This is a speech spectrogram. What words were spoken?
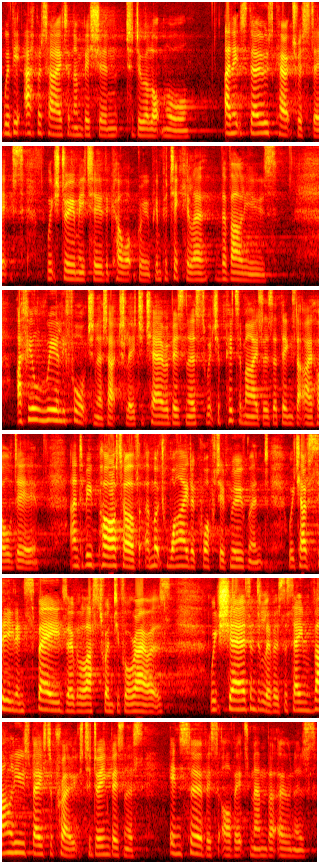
with the appetite and ambition to do a lot more. And it's those characteristics which drew me to the co-op group, in particular the values. I feel really fortunate actually to chair a business which epitomises the things that I hold dear and to be part of a much wider cooperative movement which I've seen in spades over the last 24 hours which shares and delivers the same values-based approach to doing business in service of its member owners.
